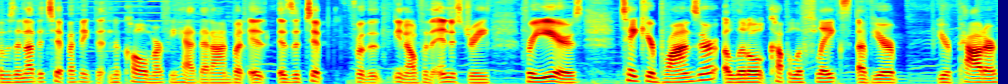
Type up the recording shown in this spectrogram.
it was another tip. I think that Nicole Murphy had that on, but it is a tip for the you know for the industry for years. Take your bronzer, a little couple of flakes of your your powder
